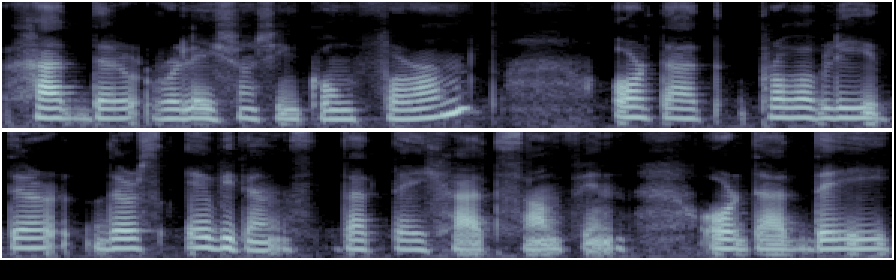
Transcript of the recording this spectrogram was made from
had their relationship confirmed or that probably there there's evidence that they had something or that they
